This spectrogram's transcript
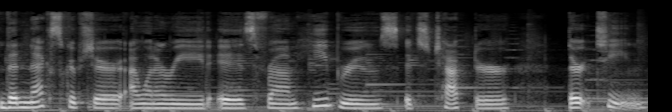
The next scripture I want to read is from Hebrews, it's chapter 13.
